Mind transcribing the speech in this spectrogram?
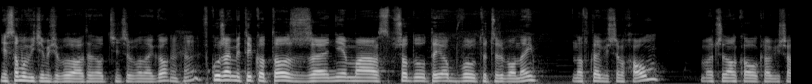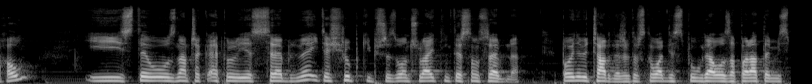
Niesamowicie mi się podoba ten odcień czerwonego. Mhm. Wkurza mnie tylko to, że nie ma z przodu tej obwoluty czerwonej nad klawiszem Home, czy naokoło klawisza Home. I z tyłu znaczek Apple jest srebrny i te śrubki przy złączu Lightning też są srebrne. Powinny być czarne, żeby to wszystko ładnie współgrało z aparatem i z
